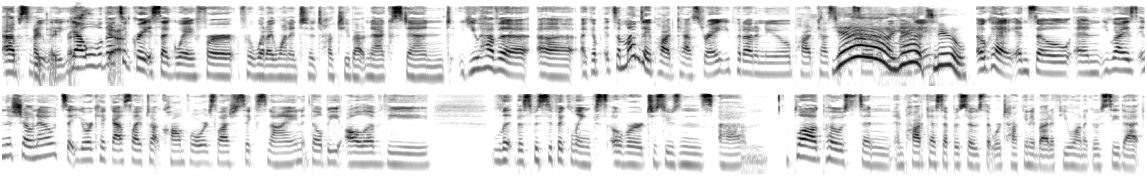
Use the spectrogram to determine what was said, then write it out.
absolutely. yeah well that's yeah. a great segue for for what i wanted to talk to you about next. And you have a, a like a, it's a monday podcast right? You put out a new podcast yeah yeah it's new. Okay and so and you guys in the show notes at yourkickasslife.com forward slash six nine there'll be all of the the specific links over to Susan's um, blog posts and, and podcast episodes that we're talking about if you want to go see that.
